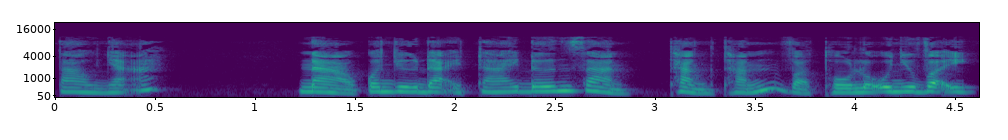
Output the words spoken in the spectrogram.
tào nhã. Nào có như đại trai đơn giản, thẳng thắn và thô lỗ như vậy.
